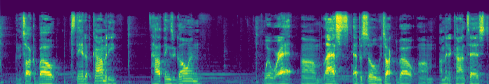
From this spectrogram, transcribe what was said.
I'm going to talk about stand up comedy, how things are going, where we're at. Um, last episode, we talked about um, I'm in a contest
